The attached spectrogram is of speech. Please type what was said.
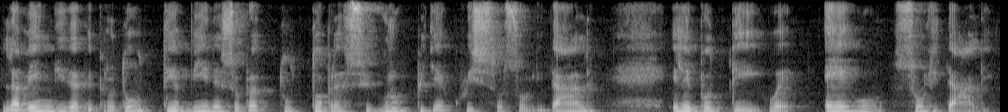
La vendita dei prodotti avviene soprattutto presso i gruppi di acquisto solidale e le botteghe ego solidali.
